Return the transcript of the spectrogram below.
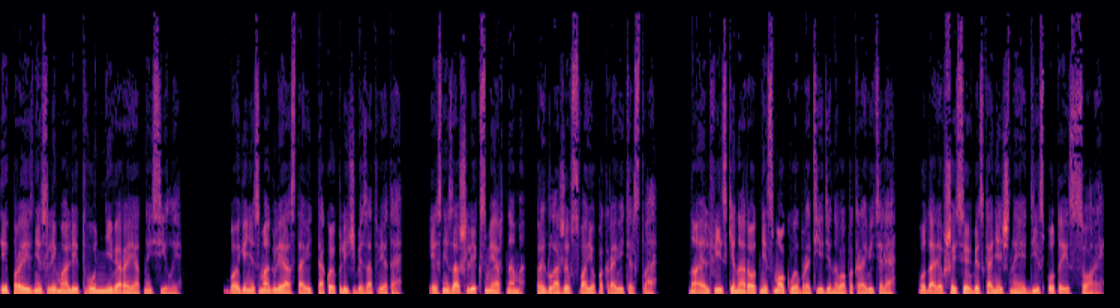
и произнесли молитву невероятной силы. Боги не смогли оставить такой клич без ответа и снизошли к смертным, предложив свое покровительство. Но эльфийский народ не смог выбрать единого покровителя, ударившийся в бесконечные диспуты и ссоры.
